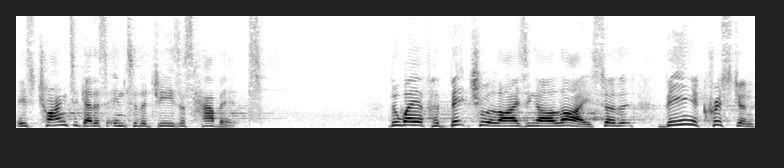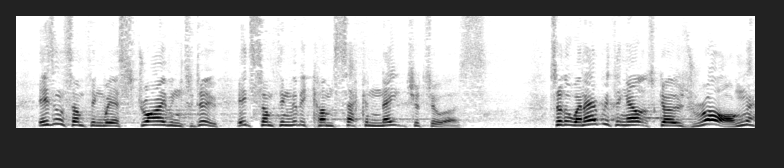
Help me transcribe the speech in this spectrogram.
is trying to get us into the Jesus habit the way of habitualizing our lives so that being a Christian isn't something we're striving to do. It's something that becomes second nature to us. So that when everything else goes wrong,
